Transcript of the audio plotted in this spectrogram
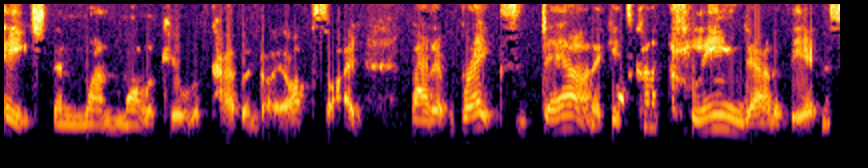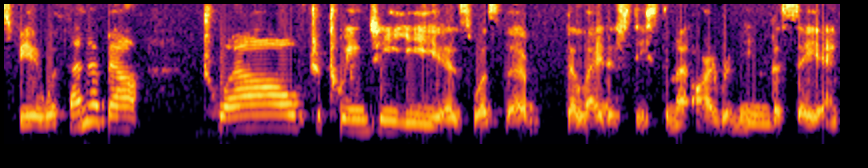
heat than one molecule of carbon dioxide, but it breaks down. It gets kind of cleaned out of the atmosphere within about 12 to 20 years was the, the latest estimate I remember seeing.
